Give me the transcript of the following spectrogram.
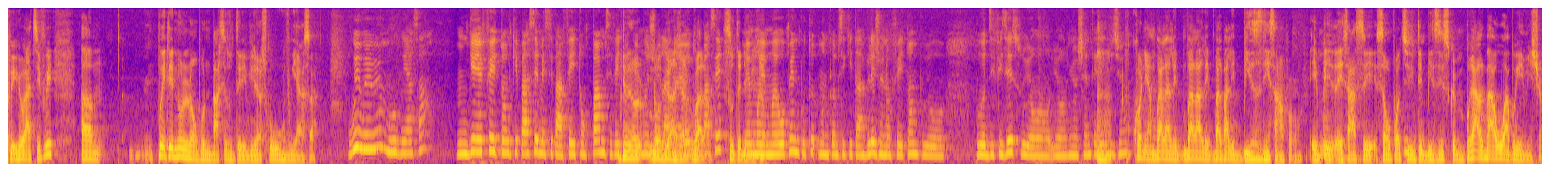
péjoratif, oui, prêtez-nous le nom pour nous passer sur télévision, est-ce qu'on ouvre ça? Oui, oui, oui, m'ouvrir à ça. J'ai un feuilleton qui passait, mais c'est pas feuilleton PAM, c'est feuilleton que je la sous Mais télévision. moi, moi open pour tout le monde comme si qui t'a voulu, j'ai un feuilleton pour pour diffuser sur une chaîne télévision. Qu'on y a m'bral aller m'bral aller m'bral parler business encore. Et, ça c'est une opportunité business que m'bral ba ou après émission.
